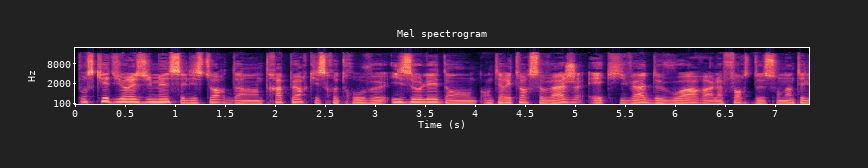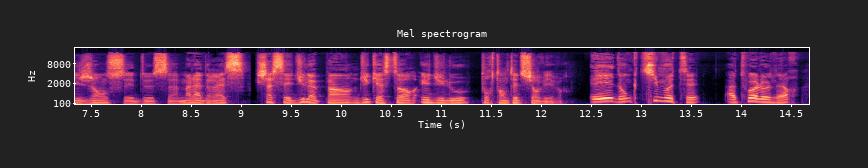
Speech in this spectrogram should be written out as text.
Pour ce qui est du résumé, c'est l'histoire d'un trappeur qui se retrouve isolé dans, en territoire sauvage et qui va devoir, à la force de son intelligence et de sa maladresse, chasser du lapin, du castor et du loup pour tenter de survivre. Et donc Timothée, à toi l'honneur.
